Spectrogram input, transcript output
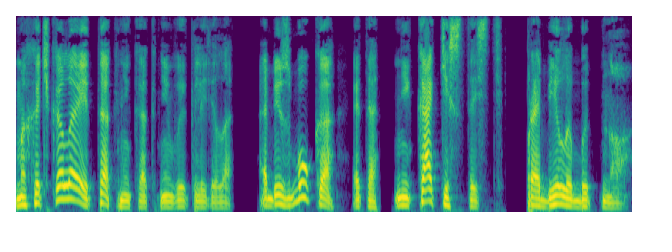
Махачкала и так никак не выглядела, а без бука эта никакистость пробила бы дно.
